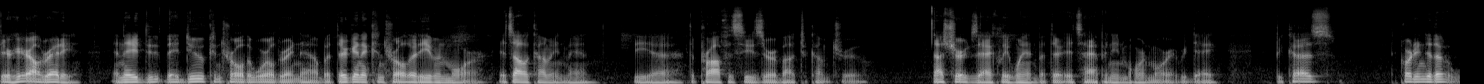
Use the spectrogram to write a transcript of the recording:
They're here already. And they do, they do control the world right now, but they're going to control it even more. It's all coming, man. The, uh, the prophecies are about to come true. Not sure exactly when, but it's happening more and more every day. Because, according to the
